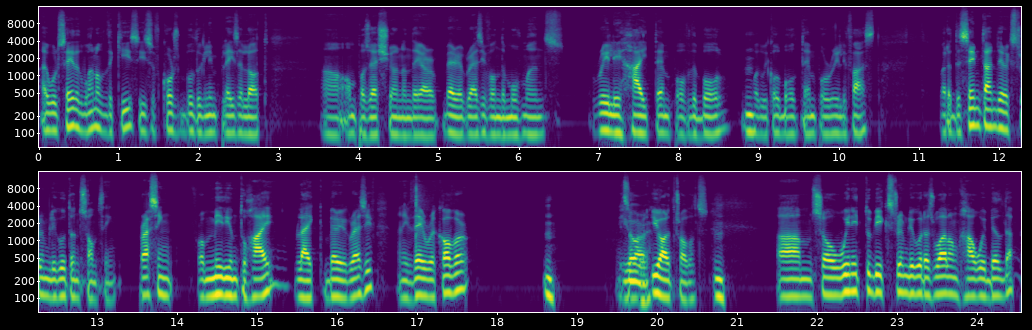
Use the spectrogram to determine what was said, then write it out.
I will say that one of the keys is, of course, Budoglin plays a lot uh, on possession and they are very aggressive on the movements, really high tempo of the ball, what we call ball tempo, really fast. But at the same time, they're extremely good on something, pressing from medium to high, like very aggressive. And if they recover, It's you, are, over. you are in troubles. Um, so we need to be extremely good as well on how we build up,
